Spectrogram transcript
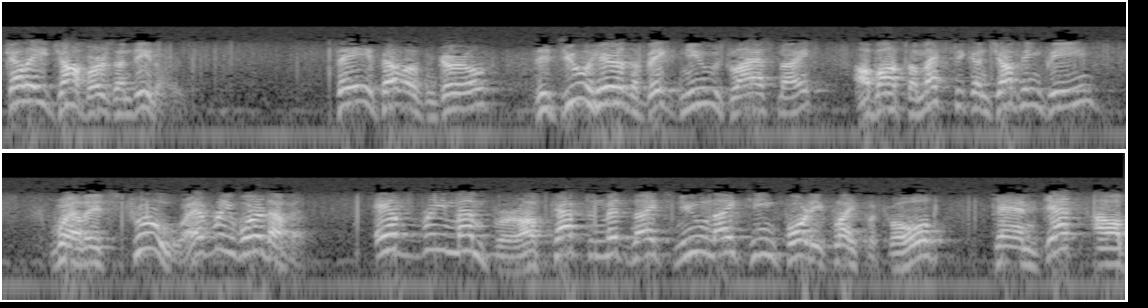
Skelly Jobbers and Dealers. Say, fellas and girls, did you hear the big news last night about the Mexican jumping beans? Well, it's true, every word of it. Every member of Captain Midnight's new 1940 Flight Patrol can get a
